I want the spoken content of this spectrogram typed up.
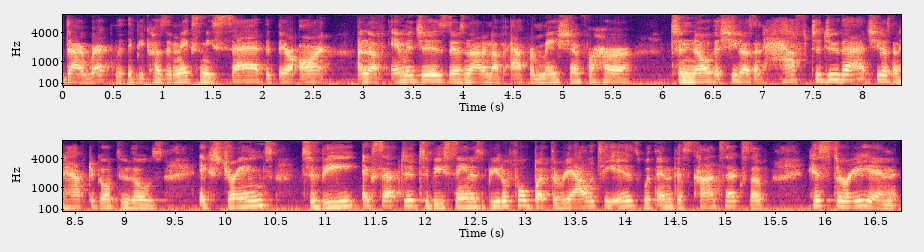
directly because it makes me sad that there aren't enough images, there's not enough affirmation for her to know that she doesn't have to do that. She doesn't have to go through those extremes to be accepted, to be seen as beautiful. But the reality is, within this context of history and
